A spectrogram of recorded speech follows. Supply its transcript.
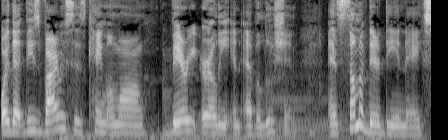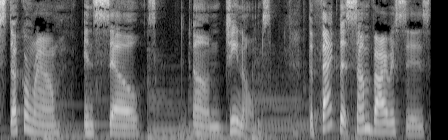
or that these viruses came along very early in evolution, and some of their DNA stuck around in cells' um, genomes. The fact that some viruses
